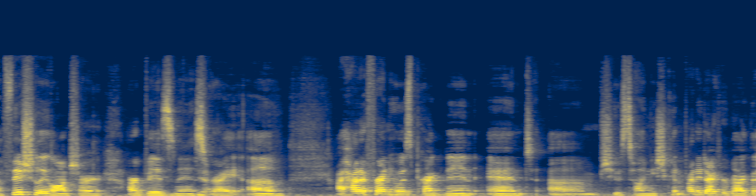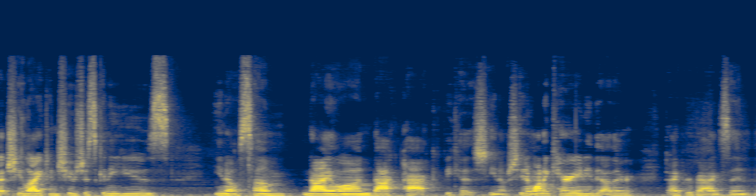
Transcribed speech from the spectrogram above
officially launched our our business. Yeah. Right. Um, I had a friend who was pregnant, and um, she was telling me she couldn't find a diaper bag that she liked, and she was just going to use, you know, some nylon backpack because you know she didn't want to carry any of the other diaper bags and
